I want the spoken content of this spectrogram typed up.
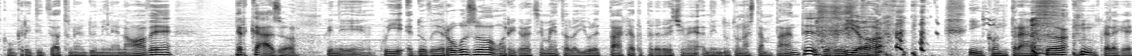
concretizzato nel 2009 per caso, quindi qui è doveroso un ringraziamento alla Hewlett Packard per averci venduto una stampante dove io ho incontrato quella che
